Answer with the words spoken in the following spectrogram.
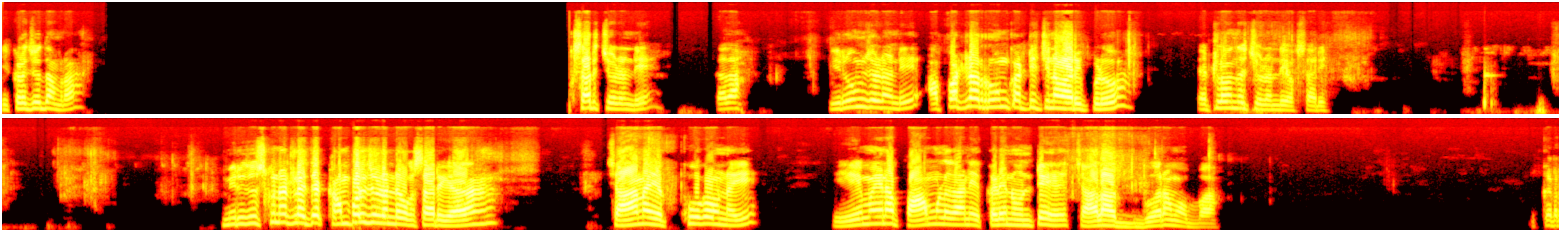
ఇక్కడ చూద్దాం రా. ఒకసారి చూడండి. కదా. ఈ రూమ్ చూడండి. అప్పట్లో రూమ్ కట్టించిన వారు ఇప్పుడు ఎట్లా ఉందో చూడండి ఒకసారి. మీరు చూసుకున్నట్లయితే కంపలు చూడండి ఒకసారిగా. చాలా ఎక్కువగా ఉన్నాయి. ఏమైనా పాములు కానీ ఎక్కడైనా ఉంటే చాలా ఘోరం అబ్బా. ఇక్కడ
